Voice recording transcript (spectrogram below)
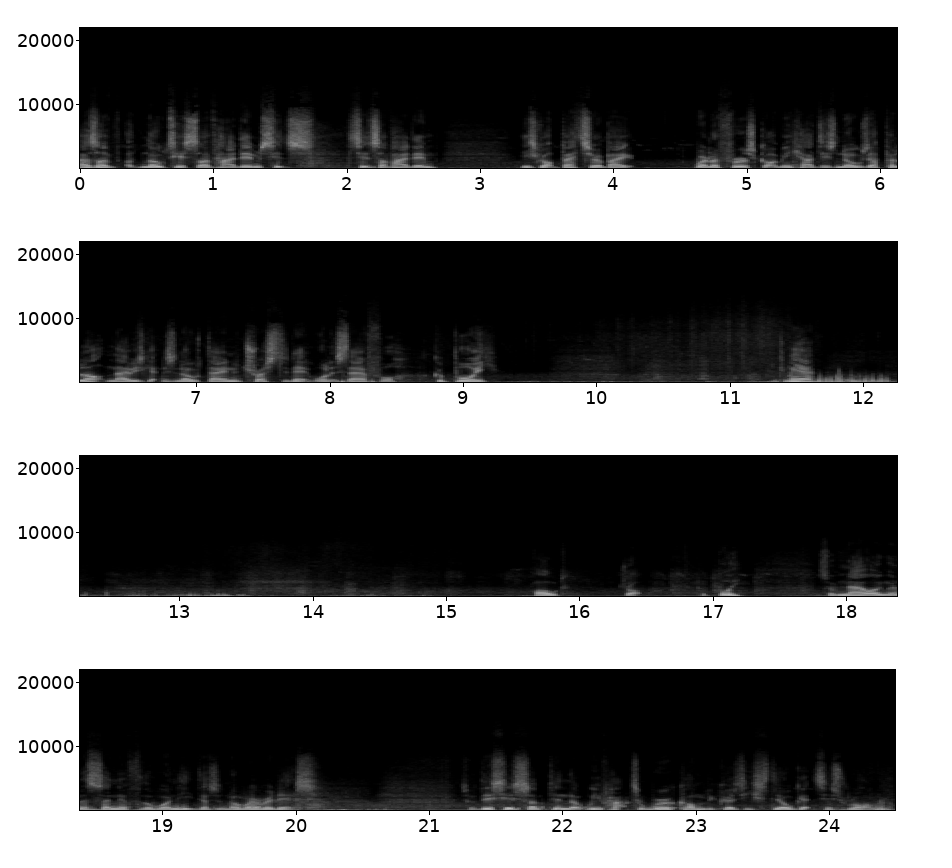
As I've noticed I've had him since since I've had him he's got better about when I first got him he had his nose up a lot. Now he's getting his nose down and trusting it what it's there for. Good boy. Come here hold drop good boy so now I'm going to send him for the one he doesn't know where it is. So this is something that we've had to work on because he still gets this wrong.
